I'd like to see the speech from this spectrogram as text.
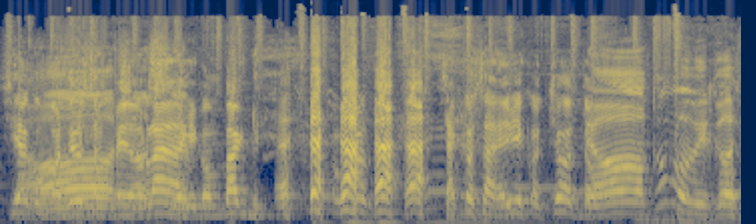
Siga No, compartiendo esas pedorradas que comparte. esas cosas de viejo choto. No, ¿cómo me pedorradas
